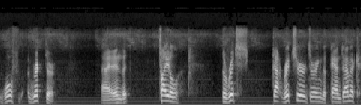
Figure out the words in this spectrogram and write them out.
Wolf Richter, uh, and the title: "The Rich Got Richer During the Pandemic,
